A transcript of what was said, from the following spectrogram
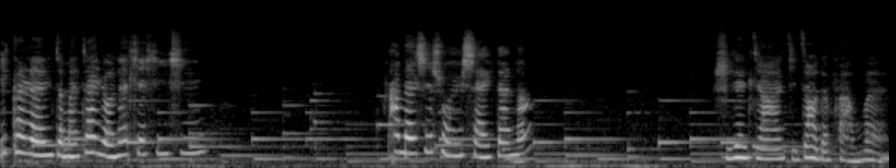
一个人怎么占有那些星星？他们是属于谁的呢？实业家急躁的反问：“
